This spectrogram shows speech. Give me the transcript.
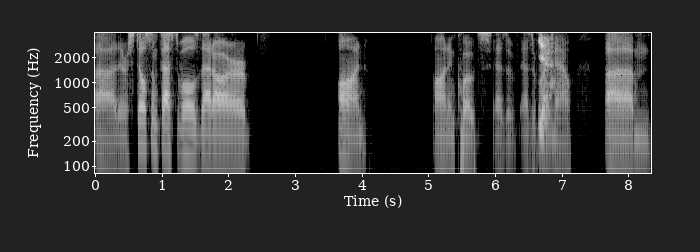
Uh, there are still some festivals that are on, on in quotes as of as of Yeah. right now. Um,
